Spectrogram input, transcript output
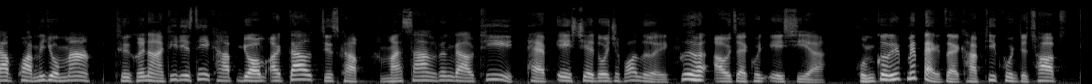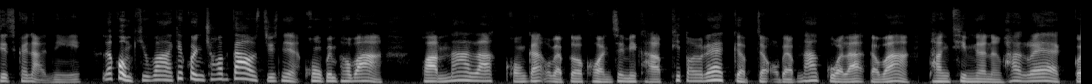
รับความนิยมมาก ถือขนาดที่ดิสนีย์ครับยอมเอาเจ้าจิสครับมาสร้างเรื่องราวที่แถบเอเชียโดยเฉพาะเลย เพื่อเอาใจคนเอเชียผมก็ไม่แปลกใจครับที่คุณจะชอบจิสขนาดนี้ แล้วผมคิดว่าที่คนชอบเจ้าจิสเนี่ยคงเป็นเพราะว่า ความน่ารักของการออกแบบตัวละครใช่ไหมครับ ที่ตอนแรกเกือบจะออกแบบน่ากลัวละ แต่ว่าทางทีมงานหนังภาคแรกก็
